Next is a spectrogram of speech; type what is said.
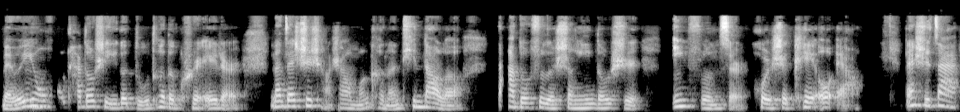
每位用户他都是一个独特的 creator。那在市场上，我们可能听到了大多数的声音都是 influencer 或者是 KOL。但是在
